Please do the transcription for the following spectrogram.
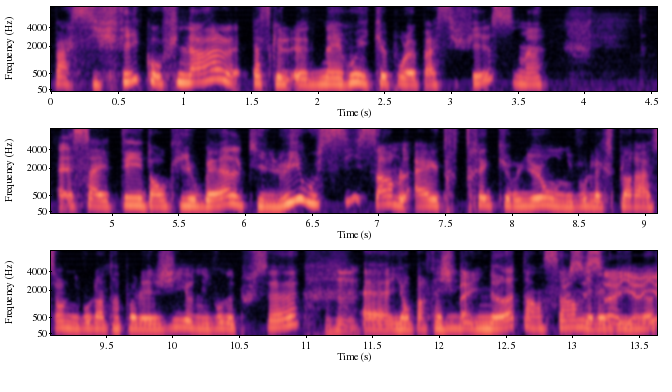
pacifique au final, parce que Nairo est que pour le pacifisme, ça a été donc Yubel qui lui aussi semble être très curieux au niveau de l'exploration, au niveau de l'anthropologie, au niveau de tout ça. Mhm. Euh, ils ont partagé Ben, des notes ensemble. il y avait des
